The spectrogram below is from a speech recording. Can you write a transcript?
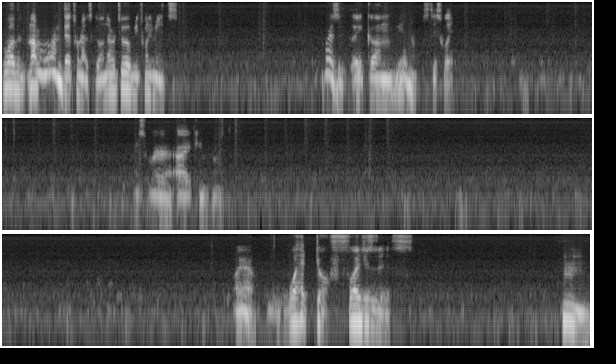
Well, the, number one, that's when I was going. Number two, it'll be 20 minutes. Where is it? Like, um, yeah, no, it's this way. That's where I came from. What the fudge is this? Hmm.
